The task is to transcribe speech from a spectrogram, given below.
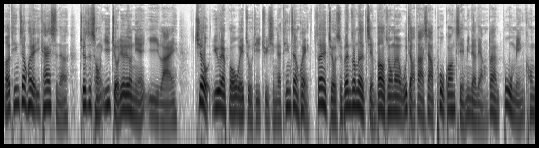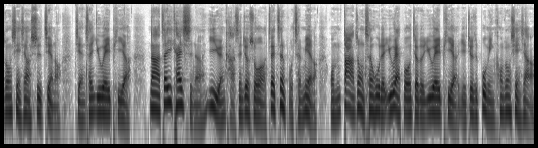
而听证会的一开始呢，就是从一九六六年以来。就 UFO 为主题举行的听证会，在九十分钟的简报中呢，五角大厦曝光解密的两段不明空中现象事件哦，简称 UAP 啊。那在一开始呢，议员卡森就说，在政府层面哦，我们大众称呼的 UFO 叫做 UAP 啊，也就是不明空中现象。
